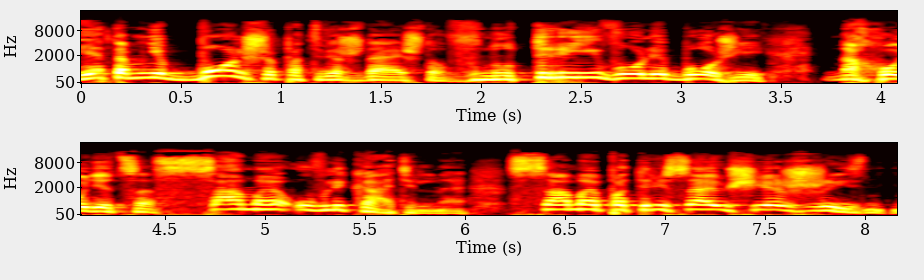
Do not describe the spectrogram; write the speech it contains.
И это мне больше подтверждает, что внутри воли Божьей находится самая увлекательная, самая потрясающая жизнь,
